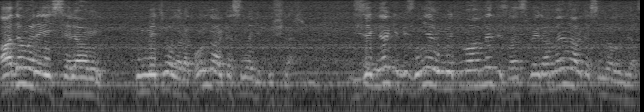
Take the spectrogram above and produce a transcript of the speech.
Adem Aleyhisselam'ın ümmeti olarak onun arkasına gitmişler. Diyecekler ki biz niye ümmeti Muhammediz? Hazreti Peygamber'in arkasında olacağız.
